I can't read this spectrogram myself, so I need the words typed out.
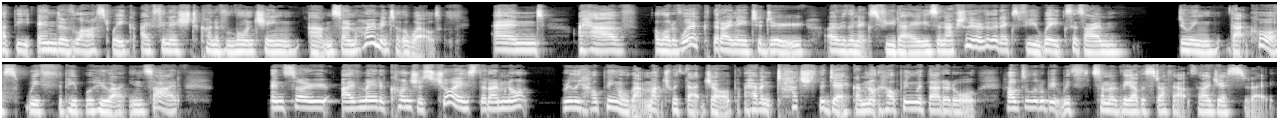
at the end of last week, I finished kind of launching um, Soma Home into the world. And I have a lot of work that I need to do over the next few days and actually over the next few weeks as I'm doing that course with the people who are inside. And so I've made a conscious choice that I'm not really helping all that much with that job. I haven't touched the deck. I'm not helping with that at all. Helped a little bit with some of the other stuff outside yesterday.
